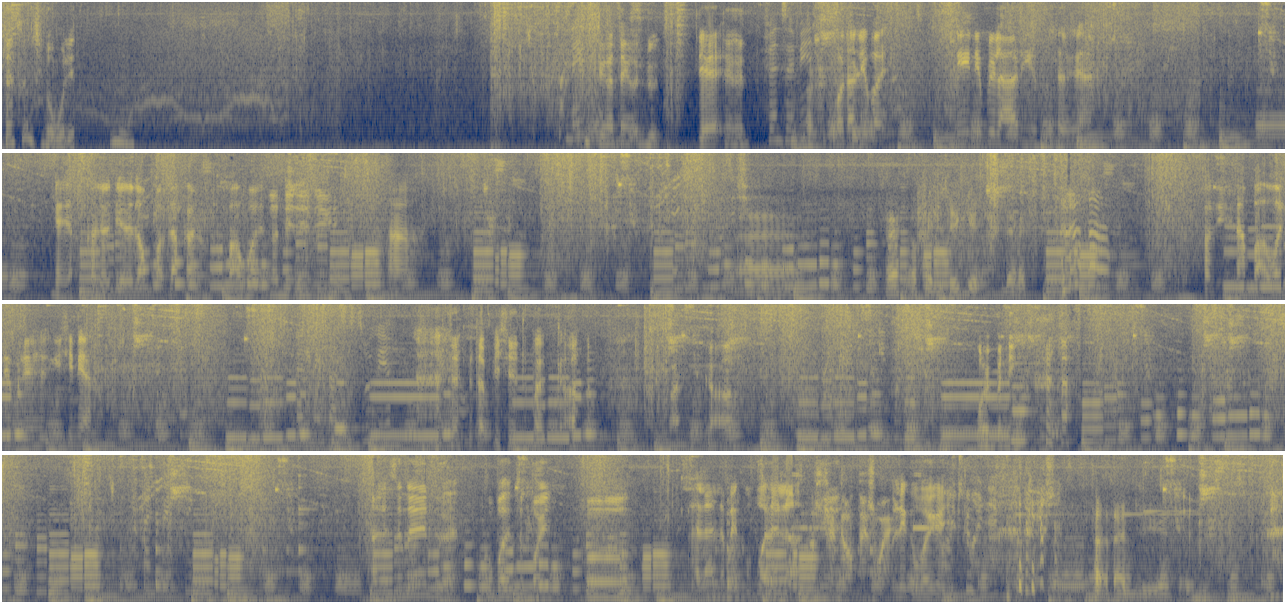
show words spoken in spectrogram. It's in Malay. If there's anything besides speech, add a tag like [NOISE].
Macam kau boleh Lane Tengah tengok du, Dia. Kau tak boleh buat Ni dia boleh lari tu ya. Ya, kalau dia lompat belakang lompat awal. Ada dia ni Ha. Eh, apa dia segit? Dah. [LAUGHS] Kalau dia nampak awal dia boleh pergi sini lah. [LAUGHS] Tapi dia terbakar. Bakar Fence in position. Oi pening [LAUGHS] Kau buat tu point Kau Alah, lebih aku buat lah. Boleh kau buat kat situ? Tak.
